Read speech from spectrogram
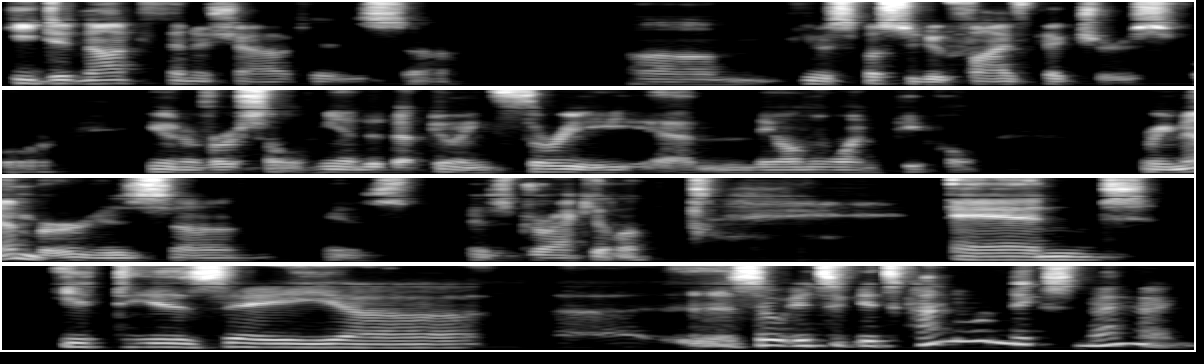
he did not finish out his. Uh, um, he was supposed to do five pictures for Universal. He ended up doing three, and the only one people remember is uh, is is Dracula, and it is a uh, uh, so it's it's kind of a mixed bag.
